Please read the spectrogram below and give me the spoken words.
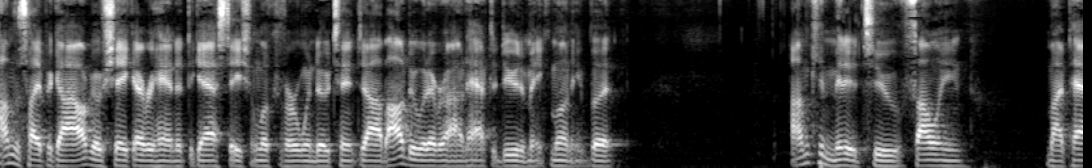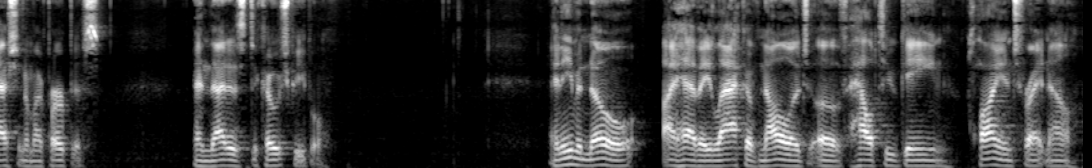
I'm the type of guy I'll go shake every hand at the gas station looking for a window tint job. I'll do whatever I would have to do to make money, but I'm committed to following my passion and my purpose. And that is to coach people. And even though I have a lack of knowledge of how to gain clients right now,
